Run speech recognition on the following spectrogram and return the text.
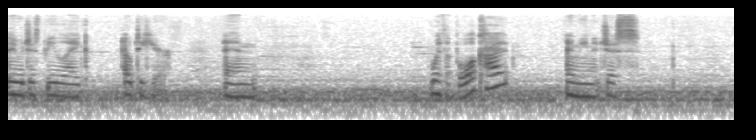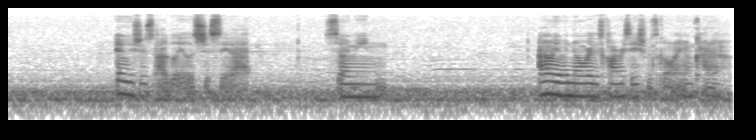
It would just be like out to here. And with a bowl cut, I mean, it just. It was just ugly, let's just say that. So, I mean, I don't even know where this conversation was going. I'm kind of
